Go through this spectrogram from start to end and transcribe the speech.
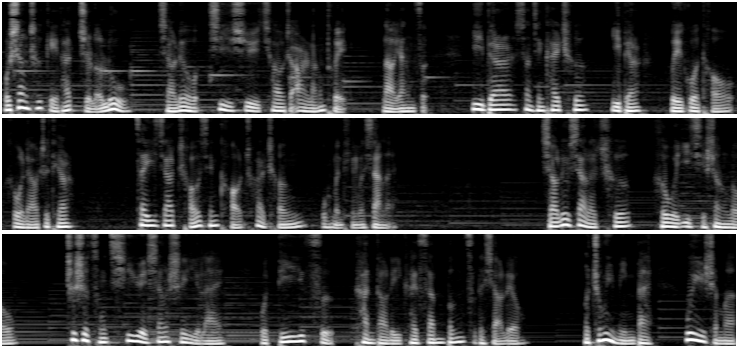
我上车给他指了路，小六继续翘着二郎腿，老样子，一边向前开车，一边回过头和我聊着天在一家朝鲜烤串城，我们停了下来。小六下了车，和我一起上楼，这是从七月相识以来。我第一次看到离开三蹦子的小刘，我终于明白为什么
